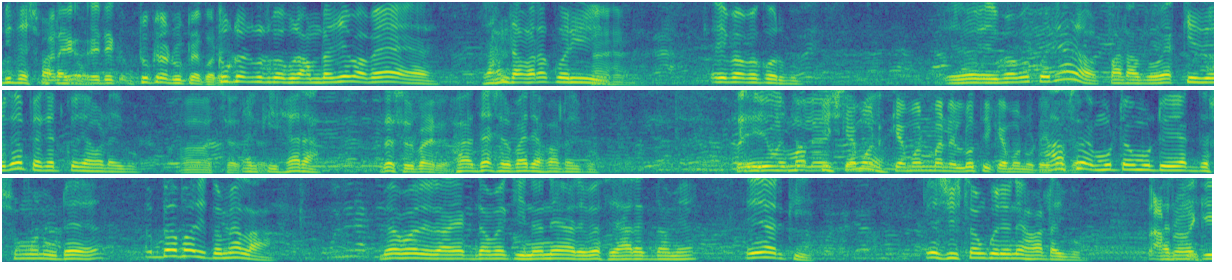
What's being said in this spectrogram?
বিদেশ মানে টুকরা টুকরা করে? টুকরো টুকরো করে আমরা যেভাবে রান্না বাড়া করি হ্যাঁ। এইভাবে করব। এই- এইভাবে করিয়া পাঠাবো এক কেজি প্যাকেট করে পাঠাইবো। আচ্ছা আর আচ্ছা। কি হেরা। দেশের বাইরে? হ্যাঁ দেশের বাইরে পাঠাইবো এই অঞ্চলে কেমন কেমন মানে লতি কেমন উঠে আছে মোটামুটি এক দেড়শো মন উঠে। ব্যাপারই তো মেলা। ব্যাপারীরা এক দামে কিনে নেয় আর বেছে আর এক দামে। এই আর কি। এই সিস্টেম করে নিয়ে হাঁটাইবো আপনারা কি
